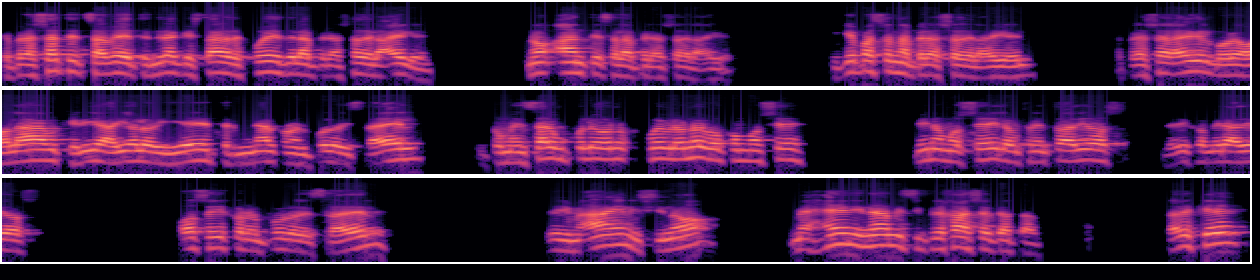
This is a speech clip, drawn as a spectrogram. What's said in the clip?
el perashá Tetzaveh tendría que estar después de la perashá de la Egel, no antes a la perashá de la Egel. ¿Y qué pasó en la perashá de la Egel? La perashá de la Egel, Boreolam quería, yo lo terminar con el pueblo de Israel y comenzar un pueblo, pueblo nuevo con Moshe. Vino Moshe y lo enfrentó a Dios. Le dijo, mira Dios, o seguís con el pueblo de Israel, y si no, ¿Sabes qué?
